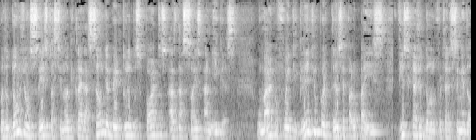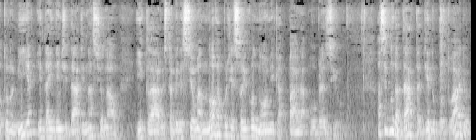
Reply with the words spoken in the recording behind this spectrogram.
quando Dom João VI assinou a Declaração de Abertura dos Portos às Nações Amigas. O marco foi de grande importância para o país, visto que ajudou no fortalecimento da autonomia e da identidade nacional e, claro, estabeleceu uma nova projeção econômica para o Brasil. A segunda data, Dia do Portuário,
